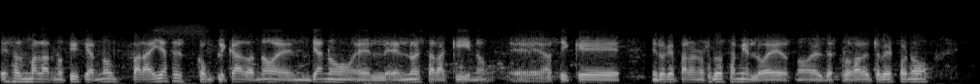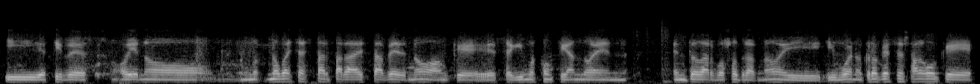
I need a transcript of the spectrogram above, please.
esas malas noticias, ¿no? Para ellas es complicado, ¿no? El, ya no el, el no estar aquí, ¿no? así que creo que para nosotros también lo es, ¿no? El descolgar el teléfono y decirles, oye, no, no, vais a estar para esta vez, ¿no? Aunque seguimos confiando en, en todas vosotras, ¿no? Y, bueno, creo que eso es algo que,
